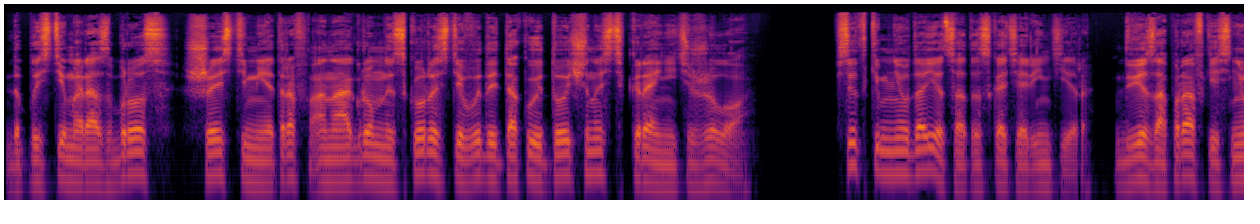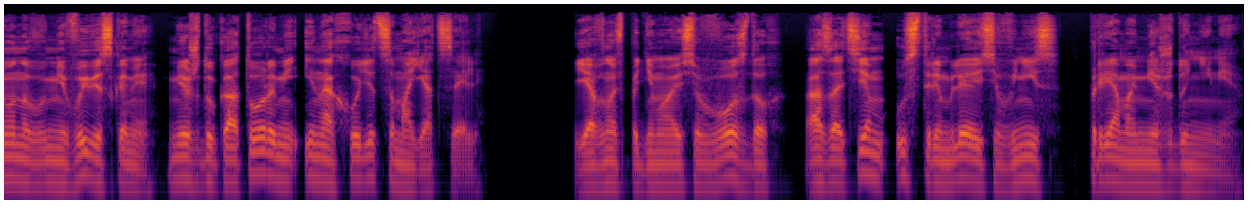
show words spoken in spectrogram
Допустимый разброс — 6 метров, а на огромной скорости выдать такую точность крайне тяжело. Все-таки мне удается отыскать ориентир. Две заправки с неоновыми вывесками, между которыми и находится моя цель. Я вновь поднимаюсь в воздух, а затем устремляюсь вниз, прямо между ними.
